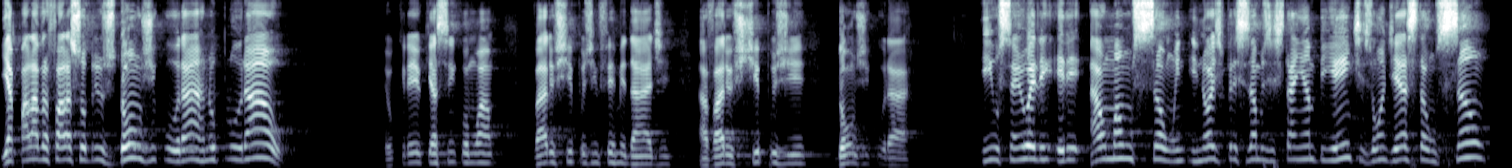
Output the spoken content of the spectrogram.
E a palavra fala sobre os dons de curar no plural. Eu creio que assim como há vários tipos de enfermidade, há vários tipos de dons de curar. e o Senhor, ele, ele, há uma unção, e nós precisamos estar em ambientes onde esta unção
